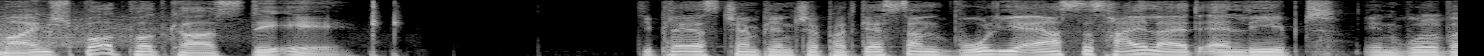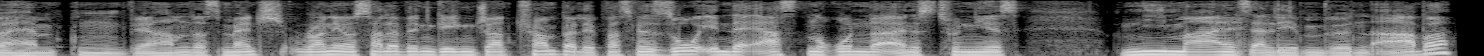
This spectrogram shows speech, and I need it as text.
meinsportpodcast.de. Die Players Championship hat gestern wohl ihr erstes Highlight erlebt in Wolverhampton. Wir haben das Match Ronnie O'Sullivan gegen Judd Trump erlebt, was wir so in der ersten Runde eines Turniers niemals erleben würden. Aber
